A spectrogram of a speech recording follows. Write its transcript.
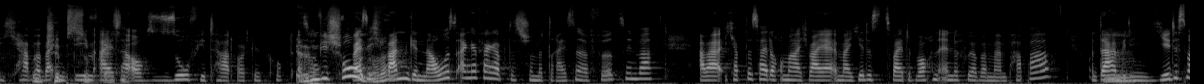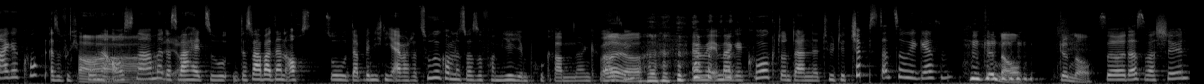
Ich habe aber Chips in dem. Alter auch so viel Tatort geguckt. Also, Irgendwie schon, Ich weiß nicht, oder? wann genau es angefangen hat, ob das schon mit 13 oder 14 war. Aber ich habe das halt auch immer, ich war ja immer jedes zweite Wochenende früher bei meinem Papa. Und da haben wir den jedes Mal geguckt, also wirklich ohne Mhm. Ah, Ausnahme. Das ja. war halt so, das war aber dann auch so, da bin ich nicht einfach dazugekommen, das war so Familienprogramm dann quasi. Ah, ja. Da haben wir immer geguckt und dann eine Tüte Chips dazu gegessen. genau, genau. So, das war schön.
